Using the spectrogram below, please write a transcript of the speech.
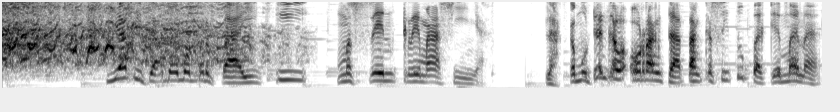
dia tidak mau memperbaiki mesin kremasinya. Lah, kemudian kalau orang datang ke situ bagaimana?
